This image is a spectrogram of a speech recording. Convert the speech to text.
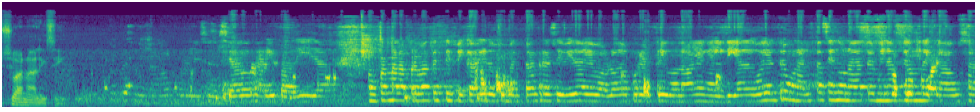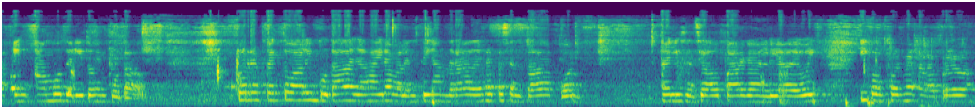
su análisis licenciado Jari Padilla. Conforme a la prueba testifical y documental recibida y evaluada por el tribunal en el día de hoy, el tribunal está haciendo una determinación de causa en ambos delitos imputados. Con respecto a la imputada Yajaira Valentín Andrade, representada por el licenciado Parga en el día de hoy, y conforme a la prueba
